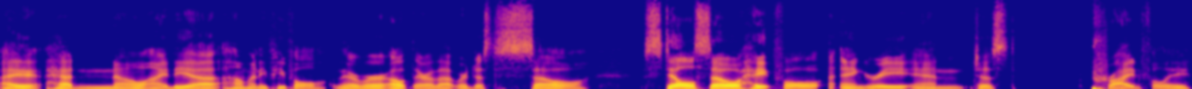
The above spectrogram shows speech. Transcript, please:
I had no idea how many people there were out there that were just so still so hateful, angry, and just pridefully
